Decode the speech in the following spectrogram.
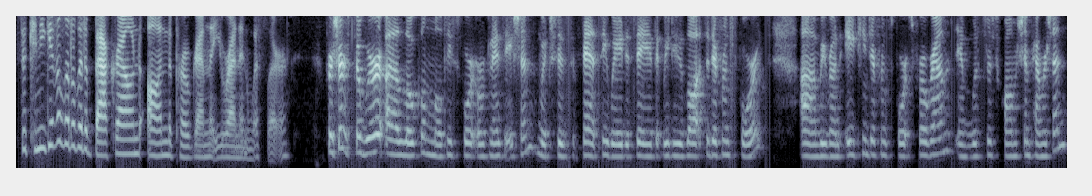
So, can you give a little bit of background on the program that you run in Whistler? For sure. So, we're a local multi sport organization, which is a fancy way to say that we do lots of different sports. Um, we run 18 different sports programs in Whistler, Squamish, and Pemberton,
